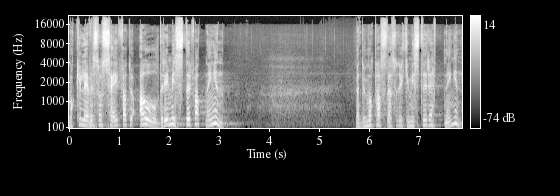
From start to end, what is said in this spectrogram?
Må ikke leve så safe at du aldri mister fatningen. Men du må passe deg så du ikke mister retningen.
